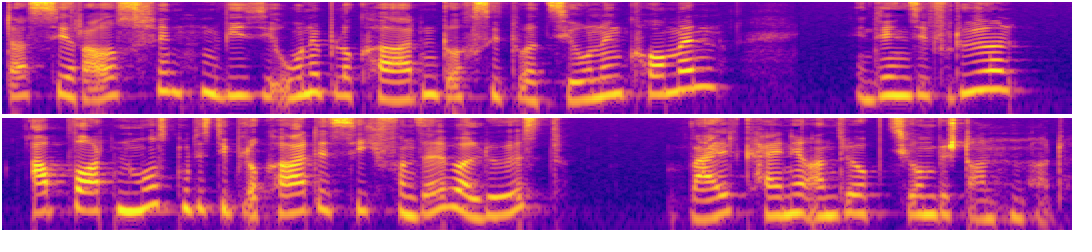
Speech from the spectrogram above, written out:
dass sie herausfinden, wie sie ohne Blockaden durch Situationen kommen, in denen sie früher abwarten mussten, bis die Blockade sich von selber löst weil keine andere Option bestanden hat.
